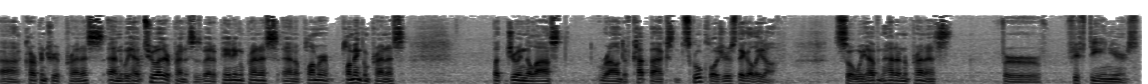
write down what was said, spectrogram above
Uh, carpentry apprentice, and we had two other apprentices. We had a painting apprentice and a plumber, plumbing apprentice. But during the last round of cutbacks and school closures, they got laid off. So we haven't had an apprentice for 15 years.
